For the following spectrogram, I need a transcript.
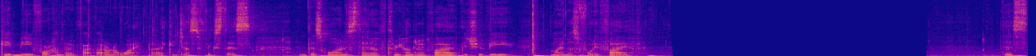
gave me 405. I don't know why, but I can just fix this. This one instead of 305, it should be minus 45. This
